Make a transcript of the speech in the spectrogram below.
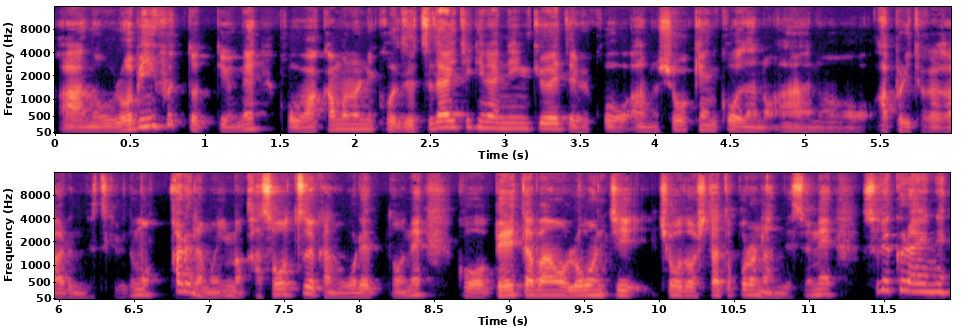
あのロビンフットっていうね、こう若者にこう絶大的な人気を得てるこうあの証券口座のあのアプリとかがあるんですけれども、彼らも今仮想通貨のウォレットをね、こうベータ版をローンチちょうどしたところなんですよね。それくらいね、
